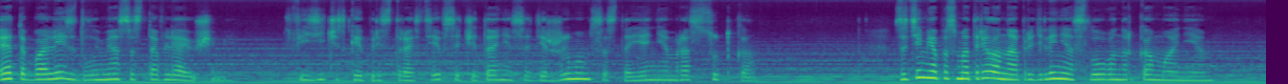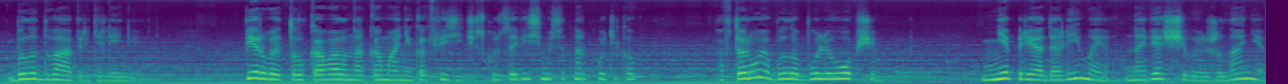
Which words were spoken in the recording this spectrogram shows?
Это болезнь с двумя составляющими – физическое пристрастие в сочетании с содержимым состоянием рассудка. Затем я посмотрела на определение слова «наркомания». Было два определения. Первое толковало наркоманию как физическую зависимость от наркотиков, а второе было более общим – непреодолимое навязчивое желание,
